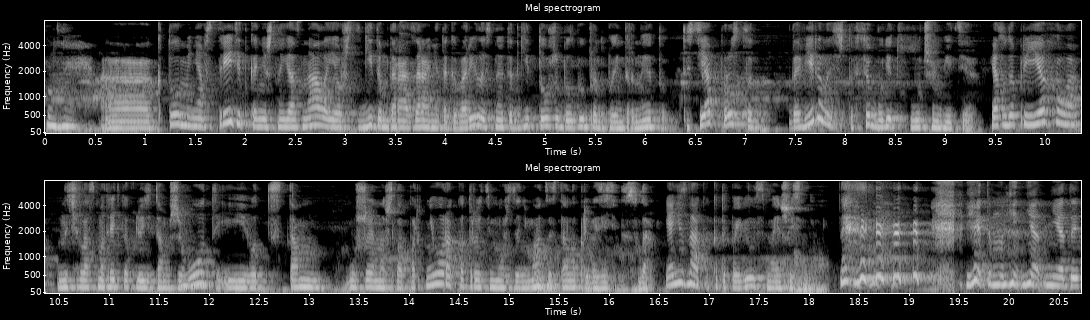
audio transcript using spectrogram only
угу. кто меня встретит. Конечно, я знала, я уже с гидом заранее договорилась, но этот гид тоже был выбран по интернету. То есть я просто доверилась, что все будет в лучшем виде. Я туда приехала, начала смотреть, как люди там живут, угу. и вот там уже нашла партнера, который этим может заниматься, и стала привозить это сюда. Я не знаю, как это появилось в моей жизни. Я этому не, не, не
